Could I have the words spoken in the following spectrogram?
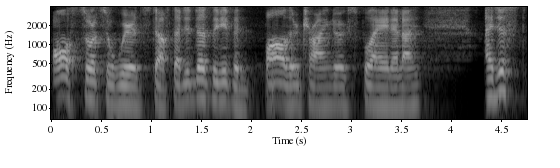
all sorts of weird stuff that it doesn't even bother trying to explain. And I, I just,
